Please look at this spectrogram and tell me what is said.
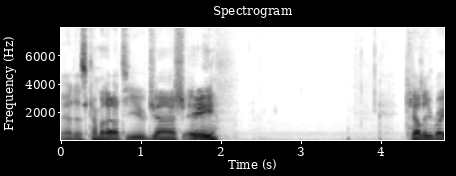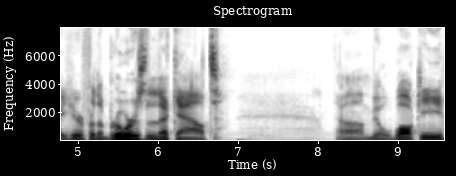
That is coming out to you, Josh A. Kelly right here for the Brewers. Look out. Uh, Milwaukee.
